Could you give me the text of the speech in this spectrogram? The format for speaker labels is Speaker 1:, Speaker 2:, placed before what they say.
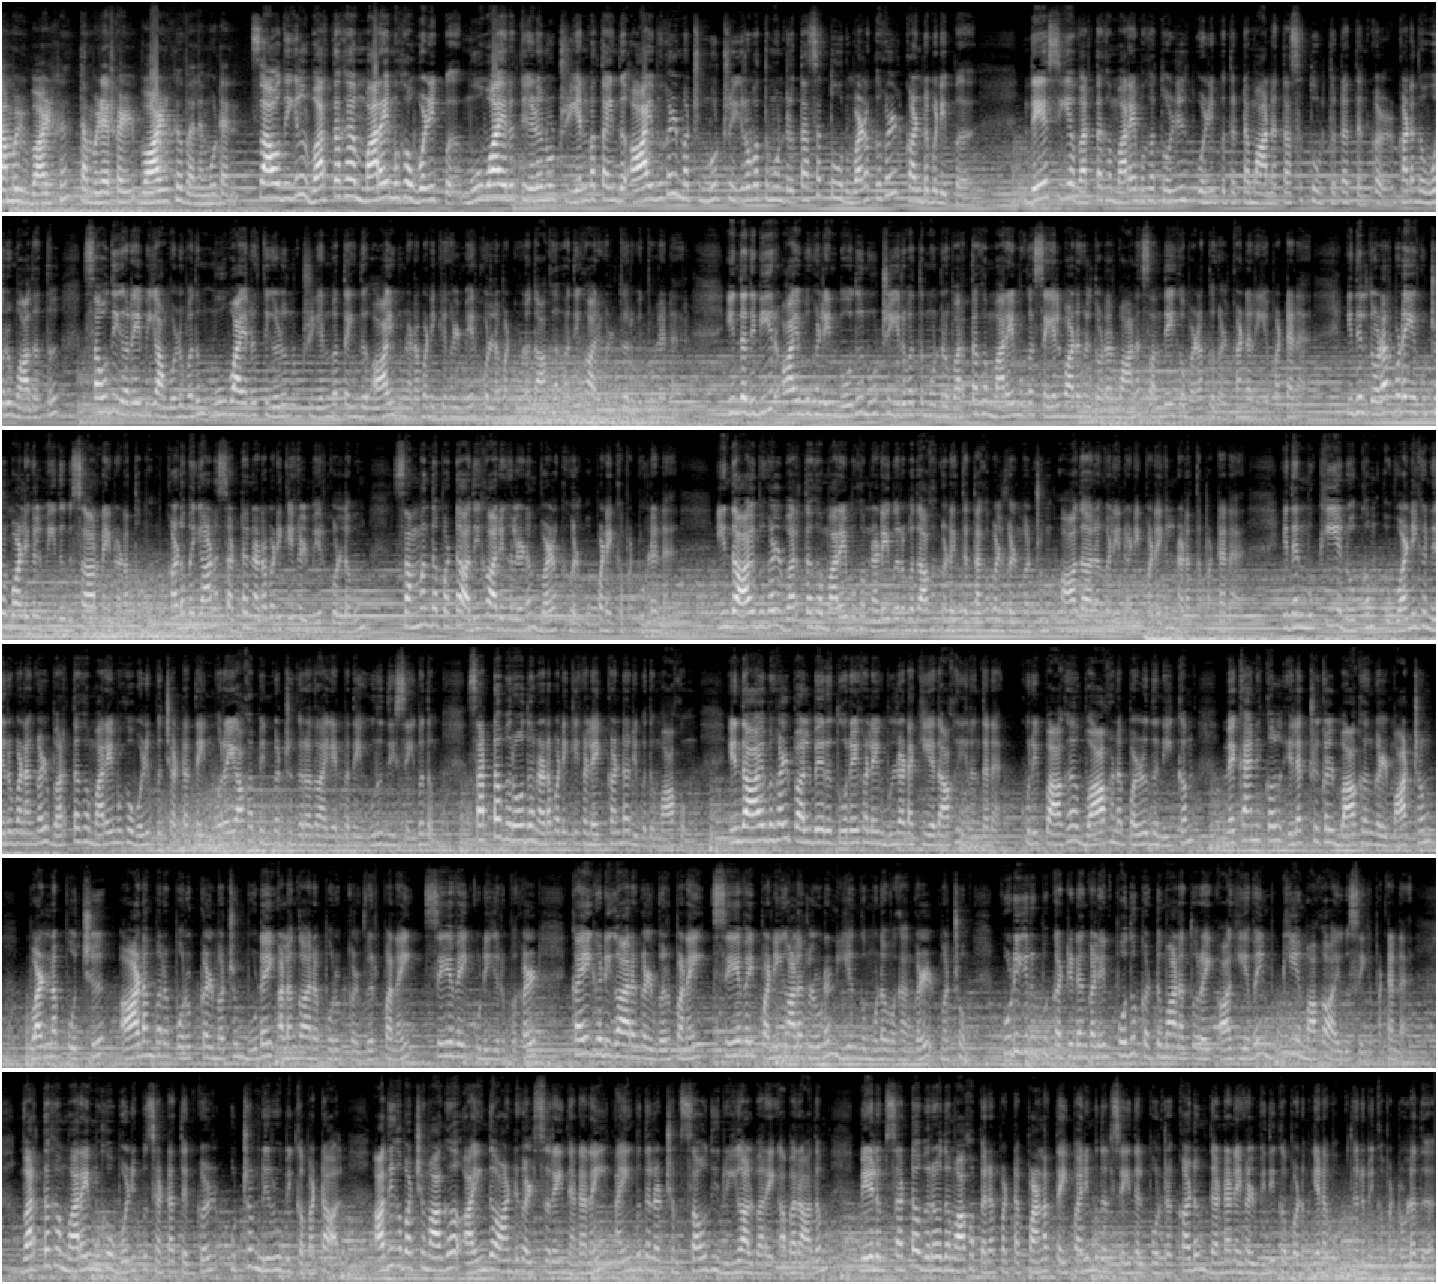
Speaker 1: தமிழ் வாழ்க தமிழர்கள் வாழ்க வளமுடன்.
Speaker 2: சவுதியில் வர்த்தக மறைமுக ஒழிப்பு மூவாயிரத்து எழுநூற்று எண்பத்தைந்து ஆய்வுகள் மற்றும் நூற்று இருபத்தி மூன்று தசத்தூர் வழக்குகள் கண்டுபிடிப்பு. தேசிய வர்த்தக மறைமுக தொழில் ஒழிப்பு திட்டமான தசத்தூர் திட்டத்தின் கீழ் கடந்த ஒரு மாதத்தில் சவுதி அரேபியா முழுவதும் மூவாயிரத்து எழுநூற்று எண்பத்தைந்து ஆய்வு நடவடிக்கைகள் மேற்கொள்ளப்பட்டுள்ளதாக அதிகாரிகள் தெரிவித்துள்ளனர். இந்த திடீர் ஆய்வுகளின் போது நூற்று இருபத்தி மூன்று வர்த்தக மறைமுக செயல்பாடுகள் தொடர்பான சந்தேக வழக்குகள் கண்டறியப்பட்டன. இதில் தொடர்புடைய குற்றவாளிகள் மீது விசாரணை நடத்தவும் கடுமையான சட்ட நடவடிக்கைகள் மேற்கொள்ளவும் சம்பந்தப்பட்ட அதிகாரிகளிடம் வழக்குகள் ஒப்படைக்கப்பட்டுள்ளன. இந்த ஆய்வுகள் வர்த்தக மறைமுகம் நடைபெறுவதாக கிடைத்த தகவல்கள் மற்றும் ஆதாரங்களின் அடிப்படையில் நடத்தப்பட்டன. இதன் முக்கிய நோக்கம் வணிக நிறுவனங்கள் வர்த்தக மறைமுக ஒழிப்புச் சட்டத்தை முறையாக பின்பற்றுகிறதா என்பதை உறுதி செய்வதும் சட்டவிரோத நடவடிக்கைகளை கண்டறிவதும் ஆகும். இந்த ஆய்வுகள் பல்வேறு துறைகளை உள்ளடக்கியதாக இருந்தன. குறிப்பாக வாகன பழுது நீக்கம் மெக்கானிக்கல் எலக்ட்ரிக்கல் பாகங்கள் மாற்றம் வண்ணப்பூச்சு ஆடம்பர பொருட்கள் மற்றும் உடை அலங்கார பொருட்கள் விற்பனை சேவை குடியிருப்புகள் கைகடிகாரங்கள் விற்பனை சேவை பணியாளர்களுடன் இயங்கும் உணவகங்கள் மற்றும் குடியிருப்பு கட்டிடங்களின் பொது கட்டுமானத்துறை ஆகியவை முக்கியமாக ஆய்வு செய்யப்பட்டன. வர்த்தக மறைமுக ஒழிப்பு சட்டத்தின் கீழ் குற்றம் நிரூபிக்கப்பட்டால் அதிகபட்சமாக ஐந்து ஆண்டுகள் சிறை தண்டனை ஐம்பது லட்சம் சவுதி ரியால் வரை அபராதம் மேலும் சட்டவிரோதமாக பெறப்பட்ட பணத்தை பறிமுதல் செய்தல் போன்ற கடும் தண்டனைகள் விதிக்கப்படும் எனவும் தெரிவிக்கப்பட்டுள்ளது.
